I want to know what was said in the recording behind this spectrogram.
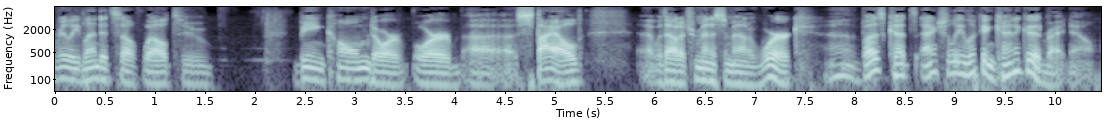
really lend itself well to being combed or or uh, styled uh, without a tremendous amount of work, uh, buzz cut's actually looking kind of good right now.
